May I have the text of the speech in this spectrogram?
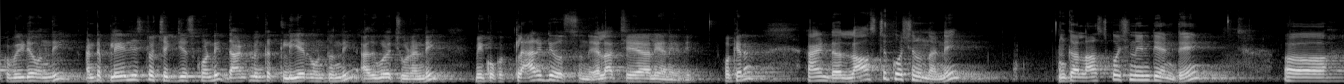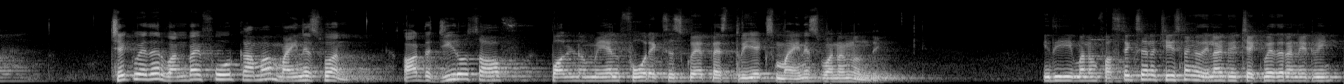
ఒక వీడియో ఉంది. అంటే ప్లేలిస్ట్లో చెక్ చేసుకోండి. దాంట్లో ఇంకా క్లియర్గా ఉంటుంది. అది కూడా చూడండి. మీకు ఒక క్లారిటీ వస్తుంది ఎలా చేయాలి అనేది. ఓకేనా? అండ్ లాస్ట్ క్వశ్చన్ ఉందండి. ఇంకా లాస్ట్ క్వశ్చన్ ఏంటి అంటే check whether one by four comma minus one are the zeros of polynomial four x square plus three x minus one అని ఉంది. ఇది మనం ఫస్ట్ ఎక్సైలో చేసినాం కదా ఇలాంటివి చెక్ వెదర్ అనేటివి.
